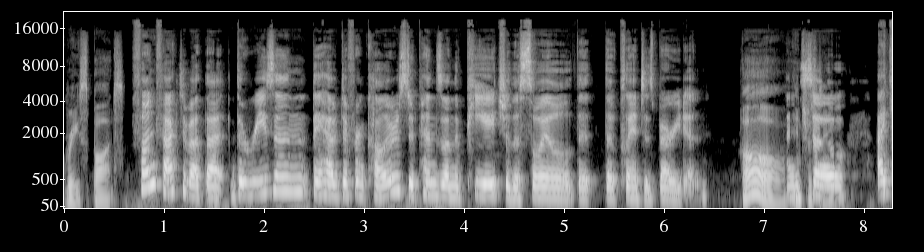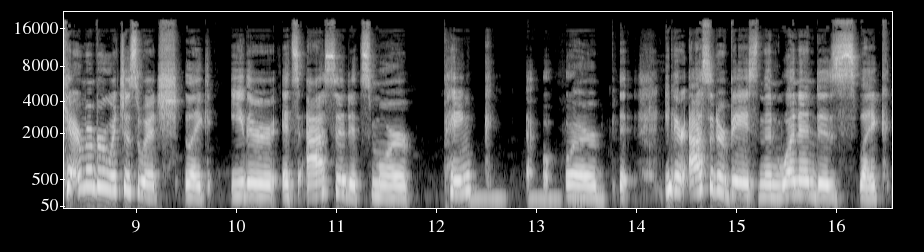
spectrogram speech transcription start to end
great spots. Fun fact about that: the reason they have different colors depends on the pH of the soil that the plant is buried in. Oh, And so I can't remember which is which. Like either it's acid, it's more pink, or it, either acid or base, and then one end is like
